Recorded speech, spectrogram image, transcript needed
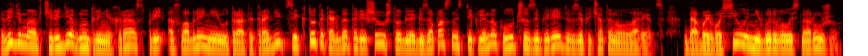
Видимо, в череде внутренних рас при ослаблении и утраты традиций кто-то когда-то решил, что для безопасности клинок лучше запереть в запечатанный ларец, дабы его сила не вырвалась наружу.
